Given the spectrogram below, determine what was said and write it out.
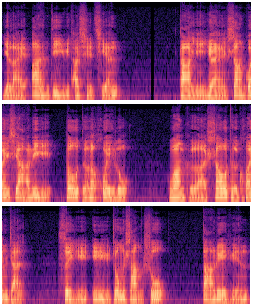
也来暗地与他使钱。大隐院上官下吏都得了贿赂，汪格稍得宽展，遂于狱中上书，大略云。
